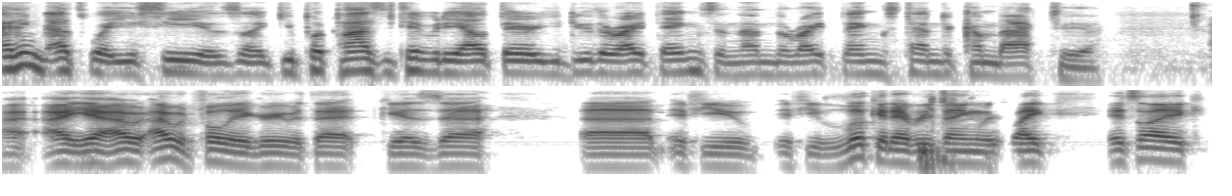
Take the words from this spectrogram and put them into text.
I think that's what you see is like, you put positivity out there, you do the right things, and then the right things tend to come back to you. I, I yeah, I, would- fully agree with that because uh, uh, if you if you look at everything with like it's like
